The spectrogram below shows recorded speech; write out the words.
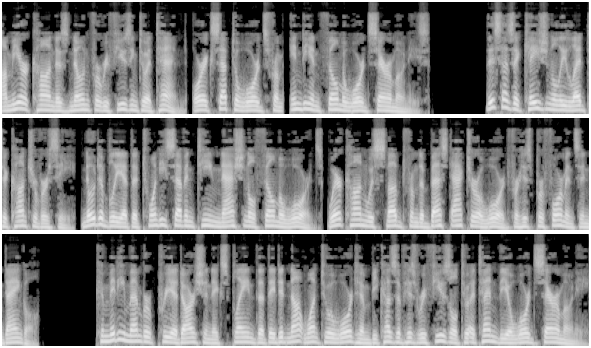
Aamir Khan is known for refusing to attend, or accept awards from, Indian Film Award ceremonies. This has occasionally led to controversy, notably at the 2017 National Film Awards, where Khan was snubbed from the Best Actor award for his performance in Dangal. Committee member Priyadarshan explained that they did not want to award him because of his refusal to attend the award ceremony.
